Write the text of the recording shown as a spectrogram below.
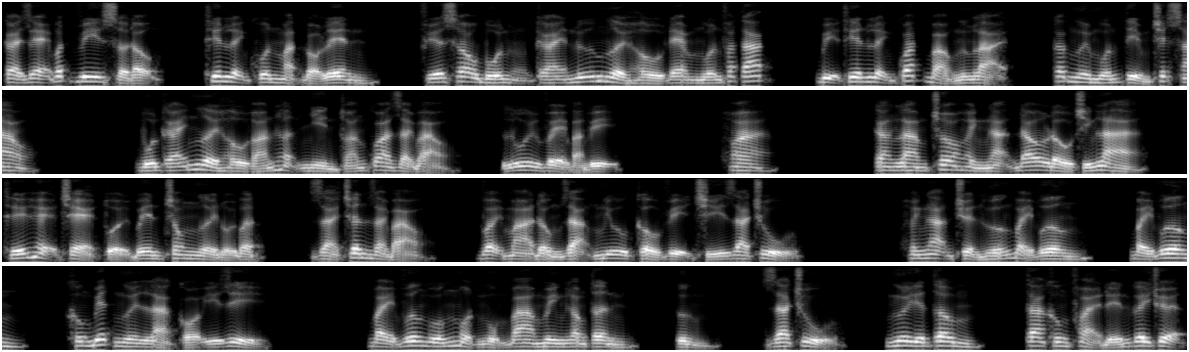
Cài rẽ bất vi sở động, thiên lệnh khuôn mặt đỏ lên, phía sau bốn cái nữ người hầu đem muốn phát tác, bị thiên lệnh quát bảo ngưng lại, các ngươi muốn tìm chết sao? Bốn cái người hầu đoán hận nhìn thoáng qua giải bảo, lui về bản vị. Hoa. Càng làm cho hoành nạn đau đầu chính là, thế hệ trẻ tuổi bên trong người nổi bật, giải chân giải bảo, vậy mà đồng dạng nhu cầu vị trí gia chủ. Hoành nạn chuyển hướng bảy vương bảy vương, không biết ngươi là có ý gì? Bảy vương uống một ngụm ba minh long tân ừ m gia chủ, ngươi yên tâm, ta không phải đến gây chuyện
